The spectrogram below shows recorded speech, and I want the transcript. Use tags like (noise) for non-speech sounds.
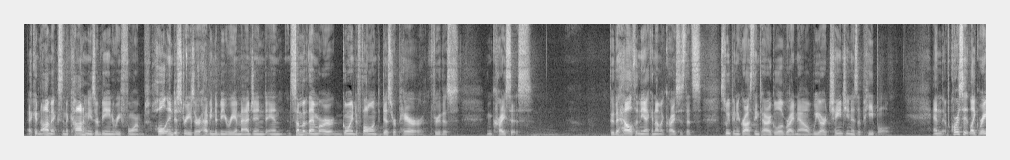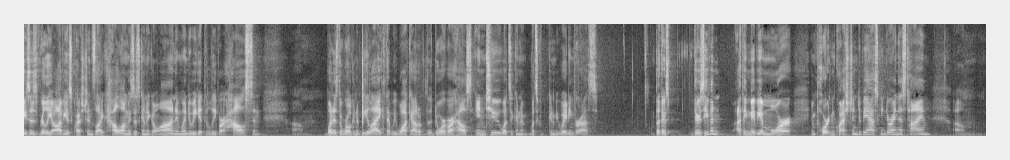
Economics and economies are being reformed. Whole industries are having to be reimagined, and some of them are going to fall into disrepair through this crisis through the health and the economic crisis that's sweeping across the entire globe right now, we are changing as a people. And of course, it like raises really obvious questions like how long is this going to go on, and when do we get to leave our house, and um, what is the world going to be like that we walk out of the door of our house into? What's it going to What's going to be waiting for us? But there's there's even I think maybe a more important question to be asking during this time. Um,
